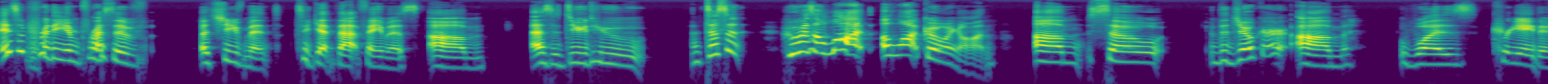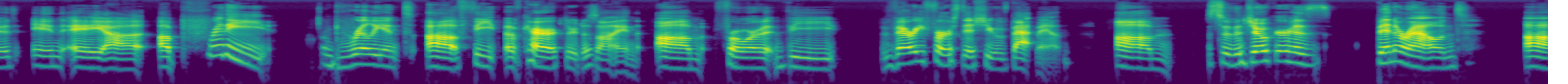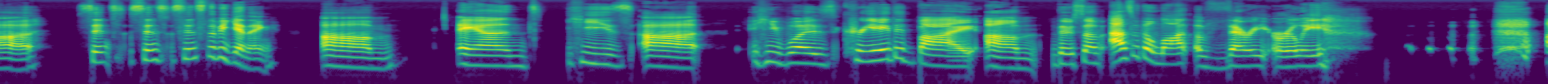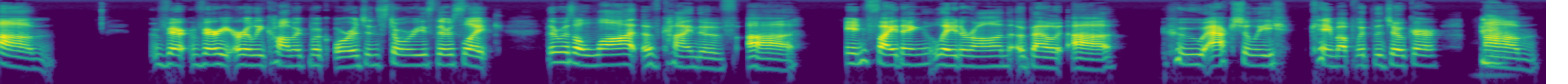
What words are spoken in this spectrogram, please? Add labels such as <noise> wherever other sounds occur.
it is a pretty impressive achievement to get that famous um as a dude who doesn't who has a lot a lot going on. Um so the Joker um was created in a uh, a pretty brilliant uh, feat of character design um, for the very first issue of Batman. Um, so the Joker has been around uh, since since since the beginning, um, and he's uh, he was created by um, there's some as with a lot of very early <laughs> um very very early comic book origin stories there's like there was a lot of kind of uh infighting later on about uh who actually <laughs> came up with the joker. <laughs> Um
